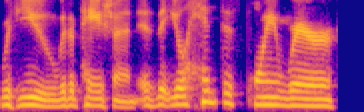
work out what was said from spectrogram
with you, with a patient, is that you'll hit this point where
